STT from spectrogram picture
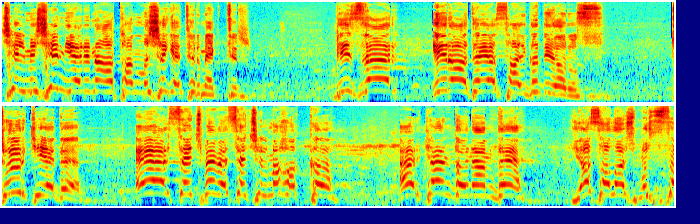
seçilmişin yerine atanmışı getirmektir. Bizler iradeye saygı diyoruz. Türkiye'de eğer seçme ve seçilme hakkı erken dönemde yasalaşmışsa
